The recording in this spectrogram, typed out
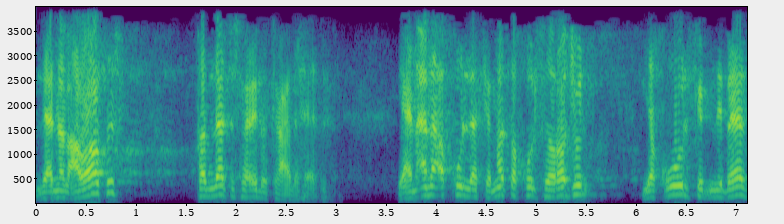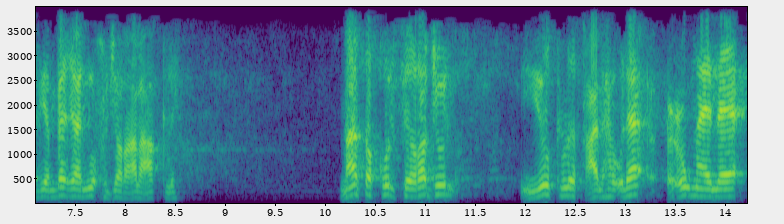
لأن العواطف قد لا تساعدك على هذا. يعني أنا أقول لك ما تقول في رجل يقول في ابن باز ينبغي أن يحجر على عقله. ما تقول في رجل يطلق على هؤلاء عملاء.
